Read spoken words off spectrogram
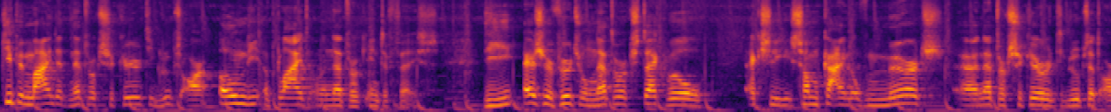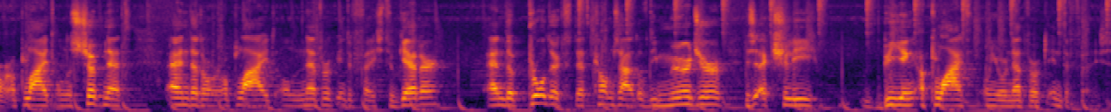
keep in mind that network security groups are only applied on a network interface. The Azure Virtual Network Stack will actually some kind of merge uh, network security groups that are applied on a subnet and that are applied on network interface together. And the product that comes out of the merger is actually being applied on your network interface.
